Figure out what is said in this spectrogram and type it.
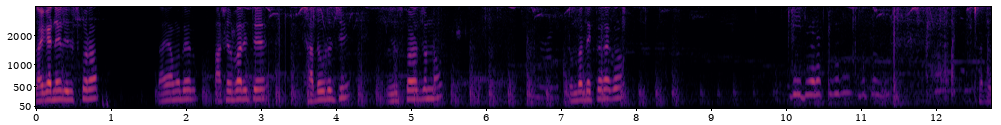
জায়গা নেই রিলস করার তাই আমাদের পাশের বাড়িতে ছাদে উঠেছি রিলস করার জন্য। তোমরা দেখতে থাকো। ভিডিও রাখছি বলে ছাদে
